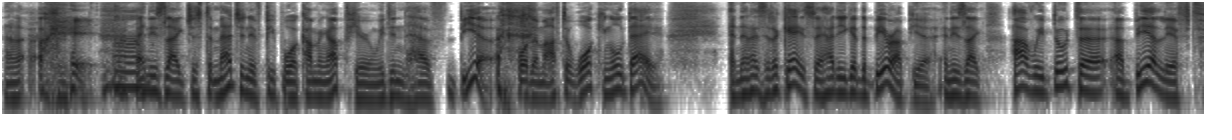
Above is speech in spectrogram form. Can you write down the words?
And like, okay. Uh. And he's like, just imagine if people were coming up here and we didn't have beer for them after walking all day. And then I said, okay, so how do you get the beer up here? And he's like, ah, we built a, a beer lift,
